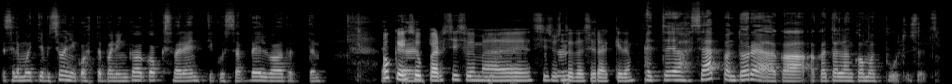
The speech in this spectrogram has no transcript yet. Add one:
selle motivatsiooni kohta panin ka kaks varianti, kus saab veel vaadata. okei okay,, super, siis võime sisust mhm. edasi rääkida. et jah, see äpp on tore, aga, aga tal on ka omad puudused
